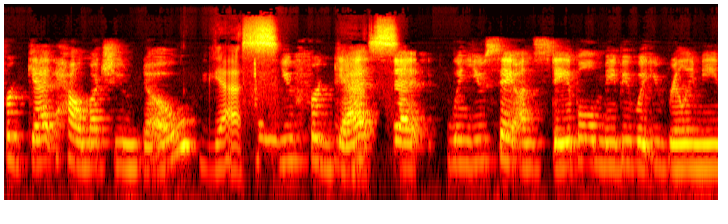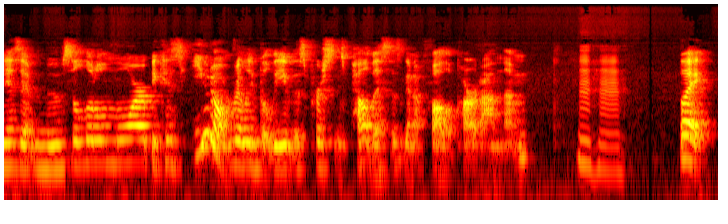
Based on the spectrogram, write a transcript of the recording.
forget how much you know. Yes. You forget yes. that when you say unstable, maybe what you really mean is it moves a little more because you don't really believe this person's pelvis is going to fall apart on them. Mm-hmm. But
